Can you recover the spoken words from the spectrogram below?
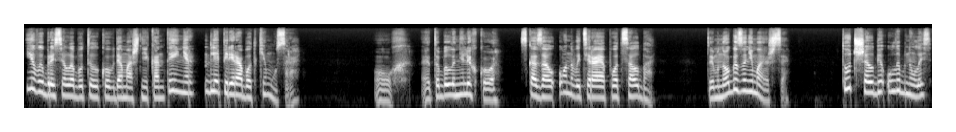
и выбросила бутылку в домашний контейнер для переработки мусора. Ух, это было нелегко. — сказал он, вытирая пот со лба. Ты много занимаешься? Тут Шелби улыбнулась.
